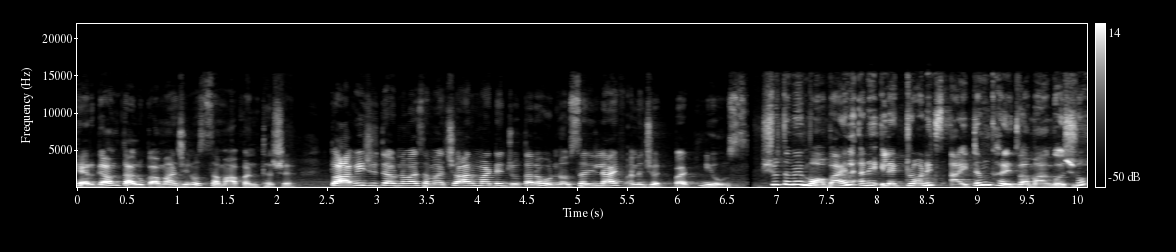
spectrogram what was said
ખેરગામ તાલુકામાં જેનું સમાપન થશે. તો આવી જ રીતે નવા સમાચાર માટે જોતા રહો નવસારી લાઈફ અને ઝટપટ ન્યૂઝ. શું તમે મોબાઈલ અને ઇલેક્ટ્રોનિક્સ આઇટમ ખરીદવા માંગો છો?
